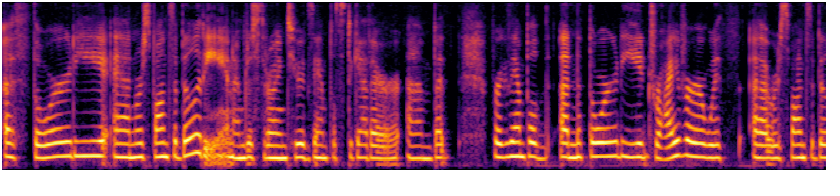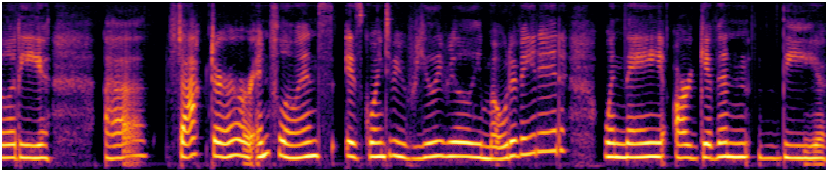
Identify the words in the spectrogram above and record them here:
authority and responsibility. And I'm just throwing two examples together. Um, but for example, an authority driver with a responsibility uh, factor or influence is going to be really, really motivated when they are given the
